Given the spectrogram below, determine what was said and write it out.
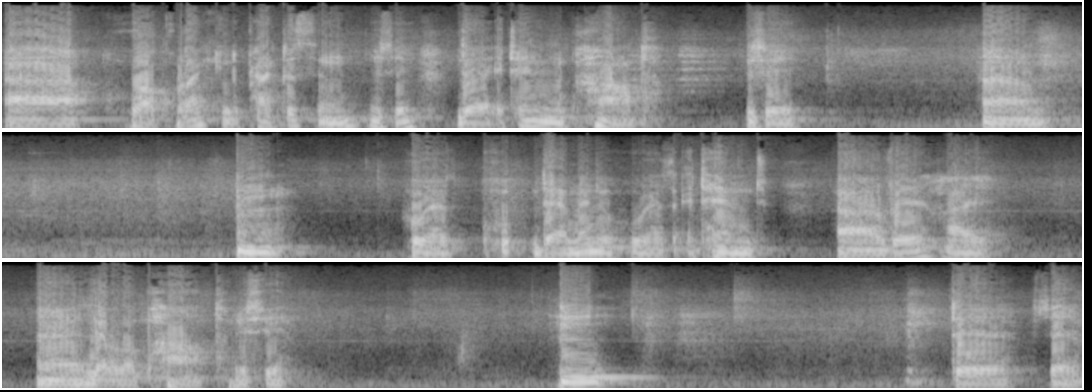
uh, who are correctly practicing. You see, they are attaining path. You see, um, mm, who has who, there are many who has attained a very high uh, level of heart, you see. Mm. The, the,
